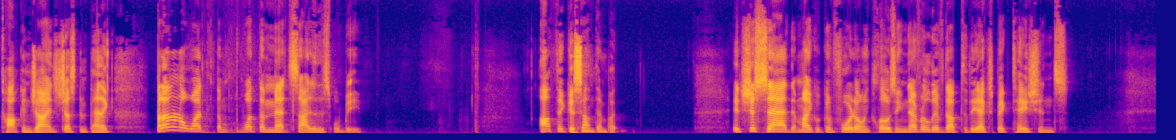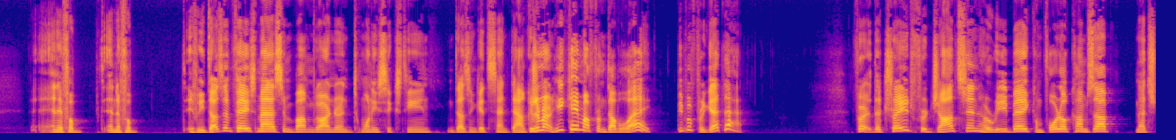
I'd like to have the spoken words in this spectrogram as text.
Talking Giants, Justin Penik. But I don't know what the what the Met side of this will be. I'll think of something, but it's just sad that Michael Conforto in closing never lived up to the expectations. And if a and if a if he doesn't face Madison Bumgarner in 2016, doesn't get sent down. Because remember, he came up from Double A. People forget that. For the trade for Johnson, Uribe, Conforto comes up. Mets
